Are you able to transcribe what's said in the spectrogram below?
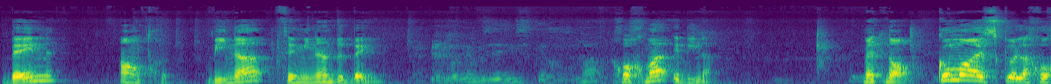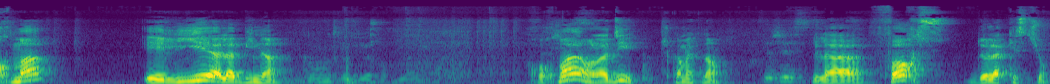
ben, entre. Bina, féminin de ben. Chokhma et Bina. Maintenant, comment est-ce que la Chokhma est liée à la Bina Comment vous traduisez Chorma Chokhma, on l'a dit jusqu'à maintenant. La force de la question.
